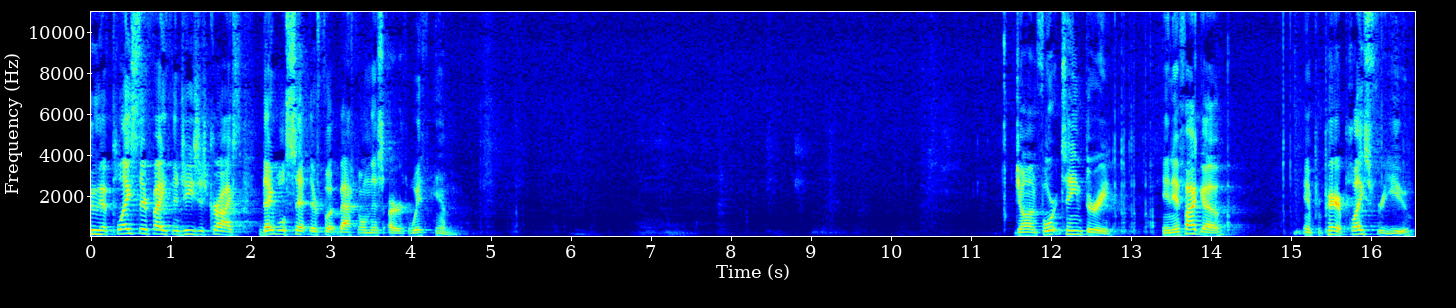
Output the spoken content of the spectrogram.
who have placed their faith in Jesus Christ, they will set their foot back on this earth with him. John 14, 3. And if I go and prepare a place for you,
